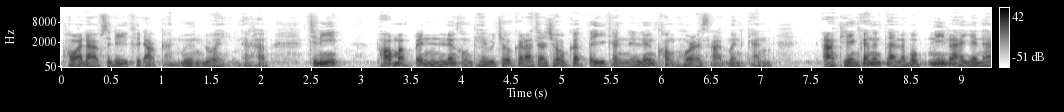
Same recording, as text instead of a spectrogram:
เพราะว่าดาวพฤษฎีคือดาวการเมืองด้วยนะครับ ทีนี้พอมาเป็นเรื่องของเทวิโชคกับราชาโชคก็ตีกันในเรื่องของโหราศาสตร์เหมือนกัน อาเถียงกันตั้งแต่ระบบนิรายณะ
